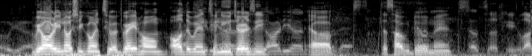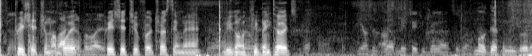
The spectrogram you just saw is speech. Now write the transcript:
Oh, yeah. We already know she going to a great home all the way into New Jersey. Yardia, Uh, all of that. That's how we do it, man. Locked in. Appreciate you, my Locked boy. in for life. Appreciate you for trusting, man. We gonna keep in touch. you. I was Yeah, I appreciate you bringing her too, bro. Most definitely, brother.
